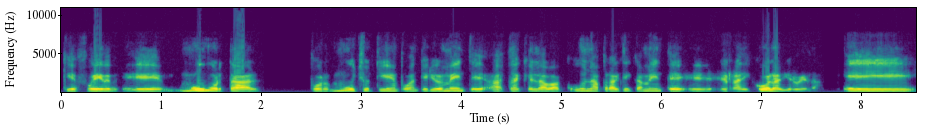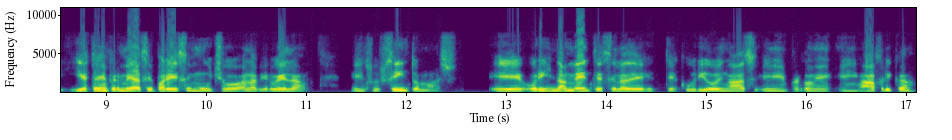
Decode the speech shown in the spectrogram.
que fue muy mortal por mucho tiempo anteriormente hasta que la vacuna prácticamente eh, erradicó la viruela. Eh, y estas enfermedades se parecen mucho a la viruela en sus síntomas. Eh, originalmente se la descubrió en, perdón, en, África,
